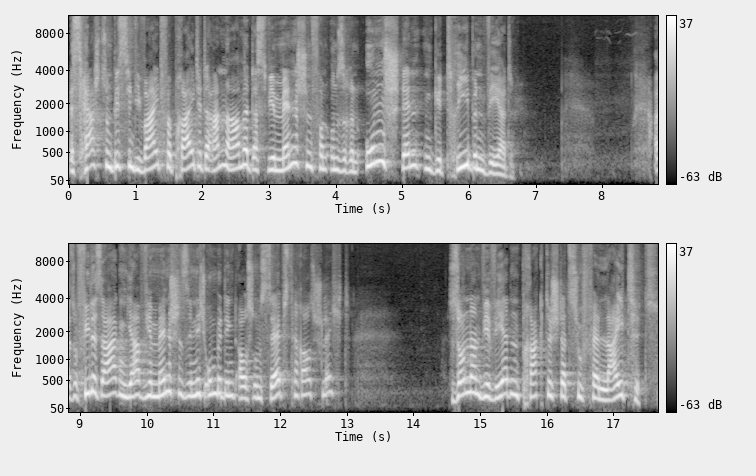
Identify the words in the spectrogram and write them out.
es herrscht so ein bisschen die weit verbreitete Annahme, dass wir Menschen von unseren Umständen getrieben werden. Also viele sagen, ja, wir Menschen sind nicht unbedingt aus uns selbst heraus schlecht. sondern wir werden praktisch dazu verleitet.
